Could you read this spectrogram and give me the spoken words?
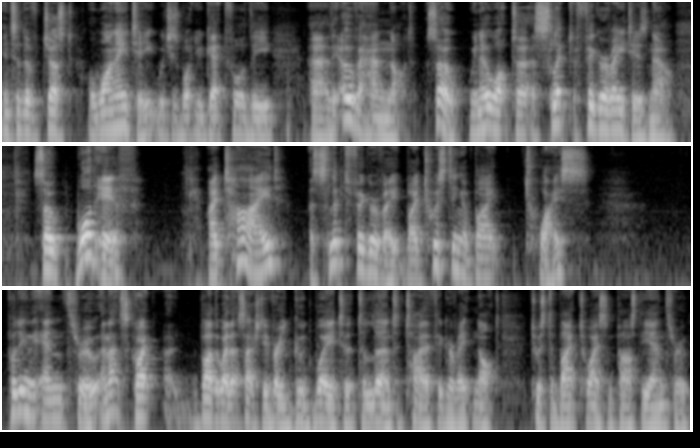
instead of just a 180, which is what you get for the, uh, the overhand knot. So we know what uh, a slipped figure of eight is now. So what if I tied a slipped figure of eight by twisting a bight twice, putting the end through, and that's quite, uh, by the way, that's actually a very good way to, to learn to tie a figure of eight knot. Twist a bight twice and pass the end through.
